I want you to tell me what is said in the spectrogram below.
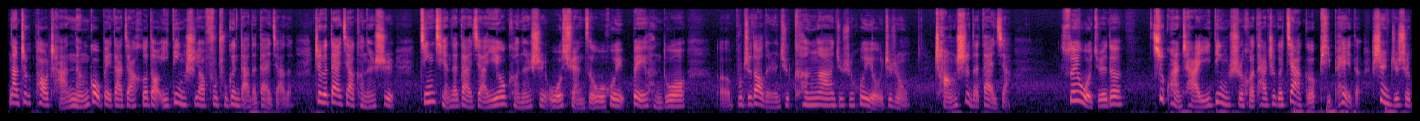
那这个泡茶能够被大家喝到，一定是要付出更大的代价的。这个代价可能是金钱的代价，也有可能是我选择我会被很多呃不知道的人去坑啊，就是会有这种尝试的代价。所以我觉得。这款茶一定是和它这个价格匹配的，甚至是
